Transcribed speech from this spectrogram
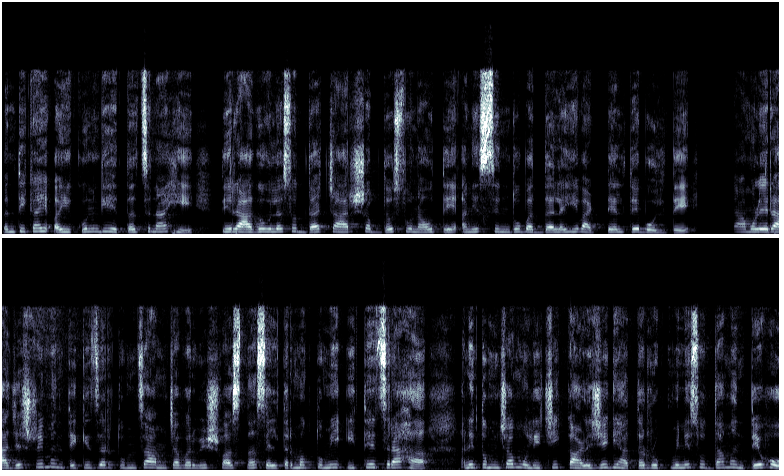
पण ती काही ऐकून घेतच नाही. ती राघवला सुद्धा चार शब्द सुनावते आणि सिंधूबद्दलही वाटेल ते बोलते. त्यामुळे राजश्री म्हणते की जर तुमचा आमच्यावर विश्वास नसेल तर मग तुम्ही इथेच राहा आणि तुमच्या मुलीची काळजी घ्या. तर रुक्मिणीसुद्धा म्हणते हो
